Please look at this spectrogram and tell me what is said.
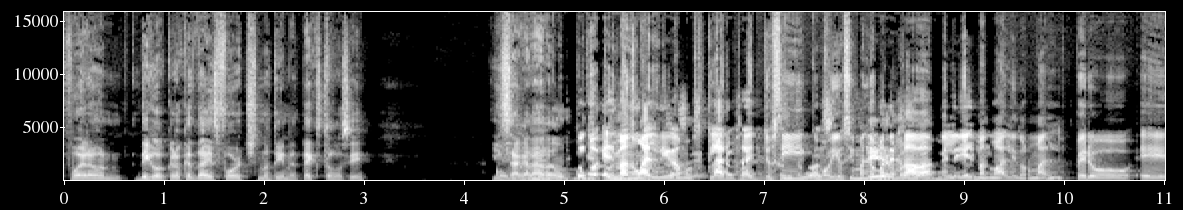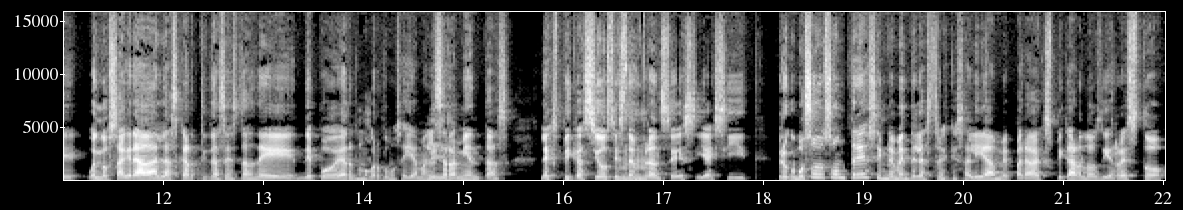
fueron. Digo, creo que Dice Forge no tiene texto, ¿sí? Y se agrada un Bueno, el manual, digamos, claro. O sea, yo sí, como yo sí me lo manejaba, me leí el manual y normal, pero eh, bueno, Sagrada, las cartitas estas de, de, poder, no me acuerdo cómo se llaman, las herramientas, la explicación sí está en francés y así. Pero como solo son tres, simplemente las tres que salían me paraba a explicarlos y el resto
